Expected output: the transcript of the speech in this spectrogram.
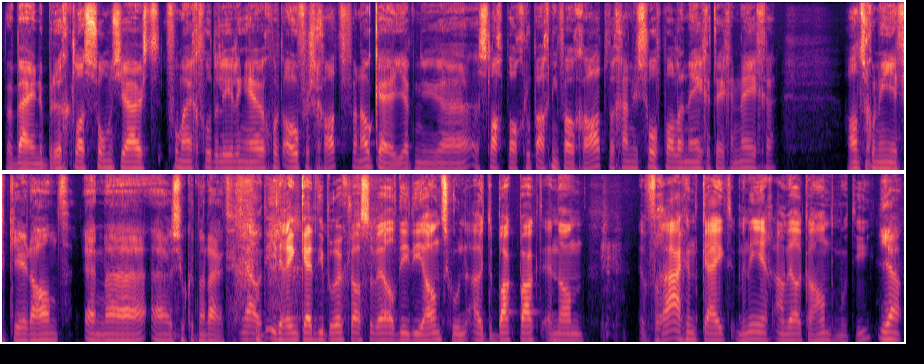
Waarbij in de brugklas soms juist, voor mijn gevoel, de leerlingen heel erg wordt overschat. Van oké, je hebt nu uh, een slagbal groep 8 niveau gehad. We gaan nu softballen 9 tegen 9. Handschoen in je verkeerde hand en uh, zoek het maar uit. Ja, want iedereen kent die brugklasse wel die die handschoen uit de bak pakt en dan vragend kijkt, meneer, aan welke hand moet die? Ja.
